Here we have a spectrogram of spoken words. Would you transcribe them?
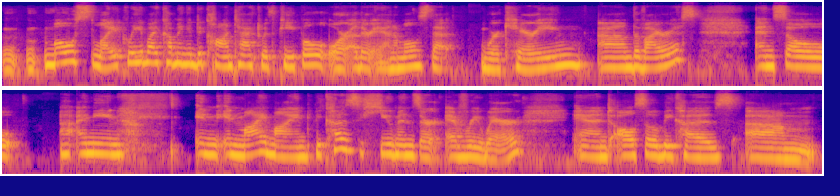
most likely by coming into contact with people or other animals that were carrying um, the virus, and so I mean, in in my mind, because humans are everywhere, and also because um,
